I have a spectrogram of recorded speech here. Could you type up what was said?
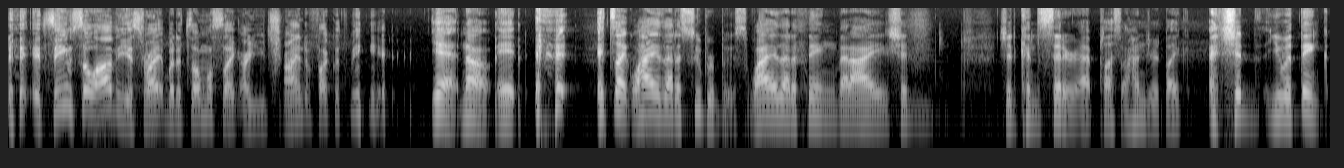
it, it seems so obvious, right? But it's almost like, are you trying to fuck with me here? yeah, no, it it's like why is that a super boost? Why is that a thing that I should should consider at plus 100? Like it should you would think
